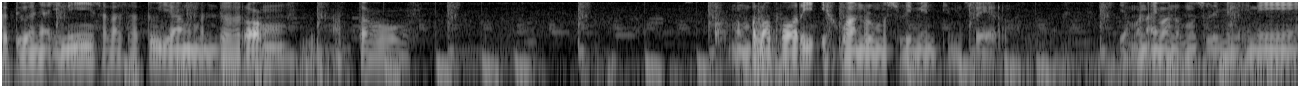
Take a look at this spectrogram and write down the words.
Keduanya ini salah satu yang mendorong atau mempelopori Ikhwanul Muslimin di Mesir. Yang mana Ikhwanul Muslimin ini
